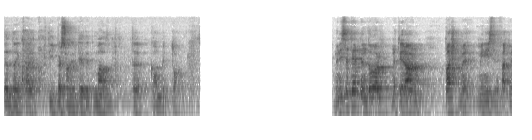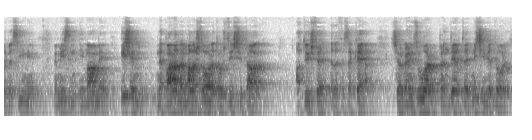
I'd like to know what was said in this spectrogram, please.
dhe ndaj këtij personaliteti të madh të kombit tonë. Më njëzet e tetë nëntor në Tiranë bashkë me ministrin Fatmir Besimi, me ministrin Imami, ishim në paradën madhështore të ushtrisë shqiptare. Aty ishte edhe FSK-ja, qe organizuar për nder të njëqind vjetorit.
